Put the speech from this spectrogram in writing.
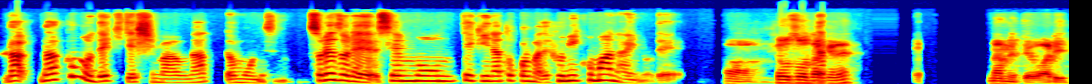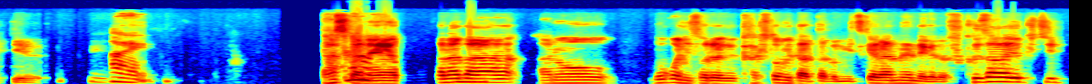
ら楽もできてしまうなって思うんですよ。それぞれ専門的なところまで踏み込まないので、と。ああ、表層だけね。舐めて終わりっていう。はい。確かね、なかなか、あの、どこにそれが書き留めてあったか見つけられないんだけど、福沢諭吉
